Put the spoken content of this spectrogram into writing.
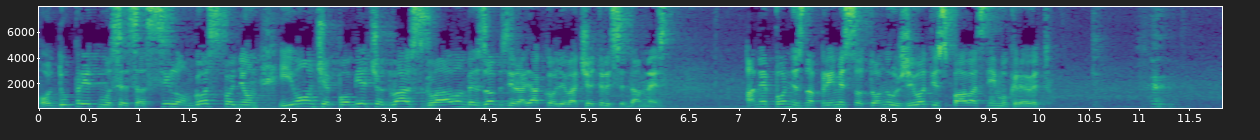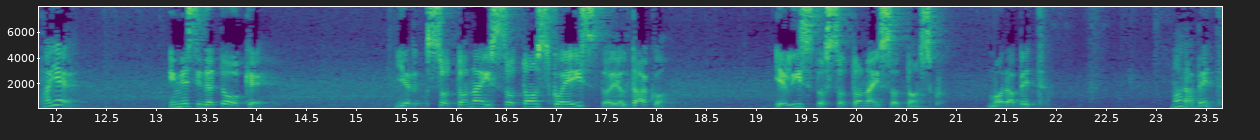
Oduprijet mu se sa silom gospodnjom I on će pobjeći od vas glavom Bez obzira. Jakovljeva 4.17 A ne ponizno primi Sotonu u život I spava s njim u krevetu. Pa je. I misli da je to ok Jer Sotona i Sotonsko je isto, jel tako? Jel isto Sotona i Sotonsko? Mora biti Mora biti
